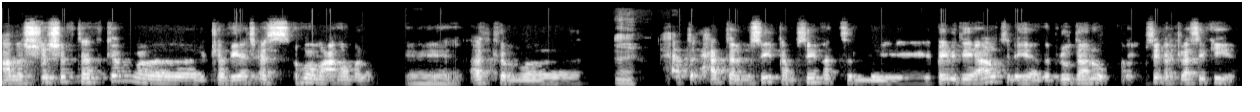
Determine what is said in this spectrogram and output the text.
أنا شفت أذكر ك VHS هو مع Home Alone يعني أذكر آه، إيه. حتى حتى الموسيقى موسيقى اللي بيبي دي اوت اللي هي ذا بلو دانوب الموسيقى الكلاسيكيه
